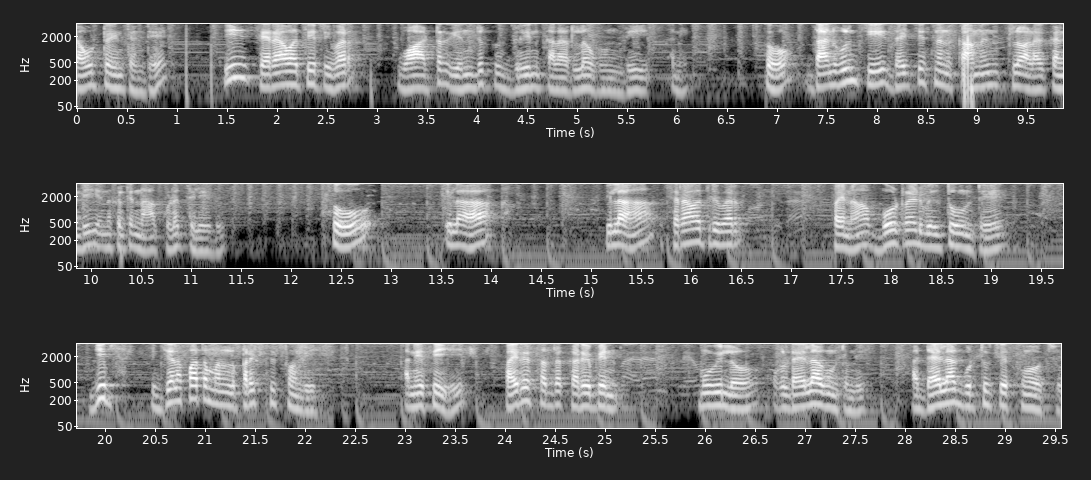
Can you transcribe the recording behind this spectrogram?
డౌట్ ఏంటంటే ఈ శరావతి రివర్ వాటర్ ఎందుకు గ్రీన్ కలర్లో ఉంది అని. సో దాని గురించి దయచేసి నన్ను కామెంట్స్లో అడగకండి ఎందుకంటే నాకు కూడా తెలియదు. సో ఇలా ఇలా శరావతి రివర్ పైన బోట్ రైడ్ వెళ్తూ ఉంటే గిబ్స్ ఈ జలపాతం మనల్ని పరీక్షిస్తోంది అనేసి పైరట్స్ ఆఫ్ ద కరేబియన్ మూవీలో ఒక డైలాగ్ ఉంటుంది. ఆ డైలాగ్ గుర్తుకు చేసుకోవచ్చు.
